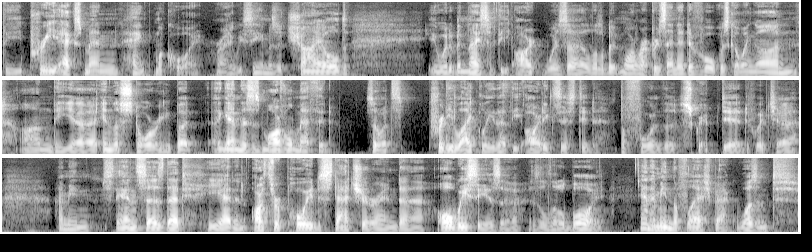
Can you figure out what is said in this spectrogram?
the pre X Men Hank McCoy. Right? We see him as a child. It would have been nice if the art was a little bit more representative of what was going on on the uh, in the story. But again, this is Marvel method, so it's pretty likely that the art existed before the script did, which, uh, I mean, Stan says that he had an arthropoid stature, and uh, all we see is a is a little boy. And I mean, the flashback wasn't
